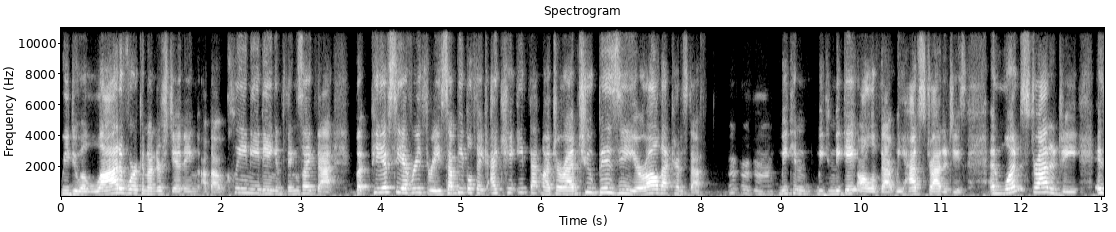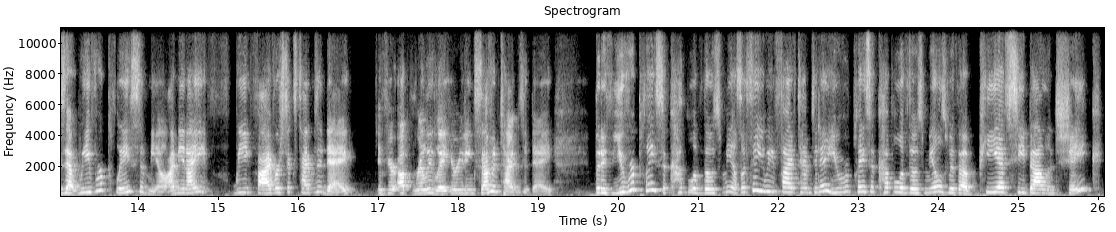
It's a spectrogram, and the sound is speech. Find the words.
We do a lot of work and understanding about clean eating and things like that. But PFC every three, some people think I can't eat that much or I'm too busy or all that kind of stuff. Mm-mm-mm. We can we can negate all of that. We have strategies, and one strategy is that we replace a meal. I mean, I eat, we eat five or six times a day. If you're up really late, you're eating seven times a day. But if you replace a couple of those meals, let's say you eat five times a day, you replace a couple of those meals with a PFC balanced shake,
